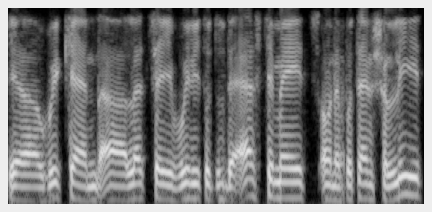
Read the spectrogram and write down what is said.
Yeah, we can uh, let's say we need to do the estimates on a potential lead.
